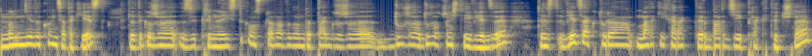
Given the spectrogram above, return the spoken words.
No nie do końca tak jest. Dlatego, że z kryminalistyką sprawa wygląda tak, że duża, duża część tej wiedzy to jest wiedza, która ma taki charakter bardziej praktyczny,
